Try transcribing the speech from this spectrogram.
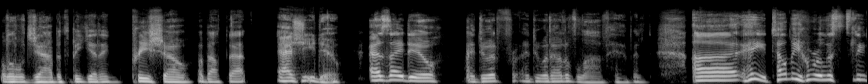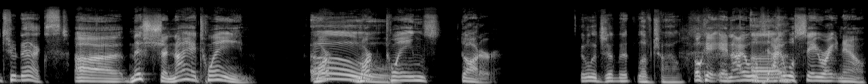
a little jab at the beginning, pre-show about that. As you do. As I do. I do it for I do it out of love, Hammond. Uh hey, tell me who we're listening to next. Uh Miss Shania Twain. Mark, oh. Mark Twain's daughter. Illegitimate love child. Okay, and I will uh, I will say right now,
